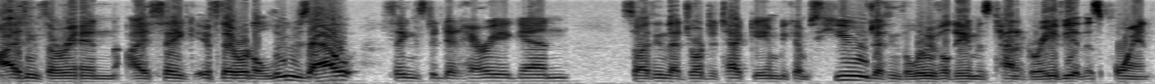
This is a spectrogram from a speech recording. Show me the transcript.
I think they're in. I think if they were to lose out, things to get hairy again. So I think that Georgia Tech game becomes huge. I think the Louisville game is kind of gravy at this point.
